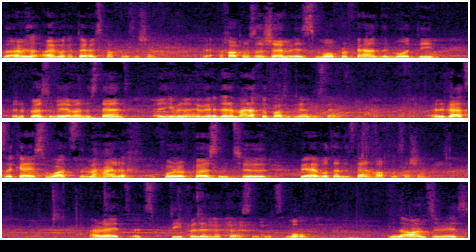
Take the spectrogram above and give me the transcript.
The Oimek of Torah is Chachmas Hashem. Chachmas Hashem is more profound and more deep than a person can ever understand, and even than a Malach could possibly understand. And if that's the case, what's the Mahalach for a person to be able to understand Chachmas Hashem? Alright, it's deeper than the person, it's more. And the answer is,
